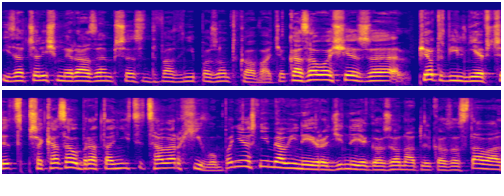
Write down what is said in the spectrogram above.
i zaczęliśmy razem przez dwa dni porządkować. Okazało się, że Piotr Wilniewczyc przekazał bratanicy całe archiwum, ponieważ nie miał innej rodziny, jego żona tylko została.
